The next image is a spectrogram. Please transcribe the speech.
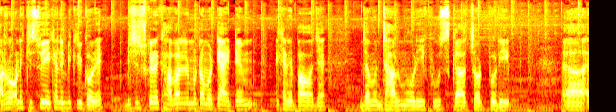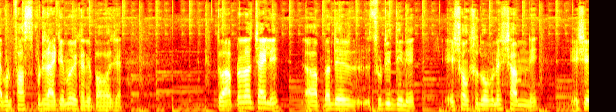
আরও অনেক কিছুই এখানে বিক্রি করে। বিশেষ করে খাবারের মোটামুটি আইটেম এখানে পাওয়া যায়। যেমন ঝালমুড়ি ফুচকা চটপটি আহ, এবং ফাস্টফুডের আইটেমও এখানে পাওয়া যায়। তো আপনারা চাইলে আপনাদের ছুটির দিনে এই সংসদ ভবনের সামনে এসে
